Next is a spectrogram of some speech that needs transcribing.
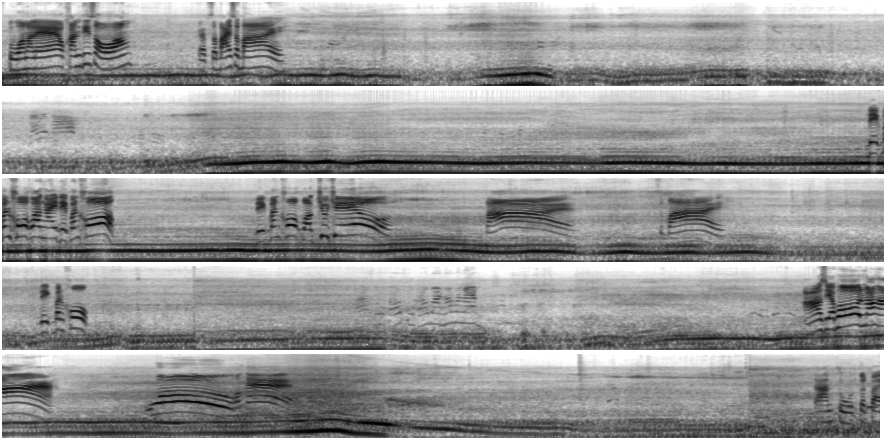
ออกตัวมาแล้ว คันที่สองแบบสบายสบายเด็กบ้านโคกว่าไงเด็กบ้านโคก เด็กบ้านโคกบอกชิวๆไป สบาย เด็กบ้านโคกอ้าวเสียพลว่าไงว้าวของแท้ ตูดกันไป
